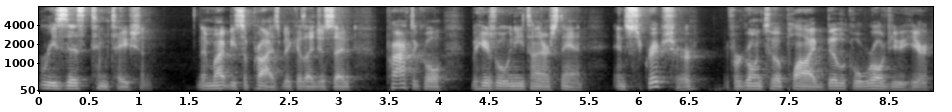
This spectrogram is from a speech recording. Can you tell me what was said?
resist temptation. They might be surprised because I just said practical, but here's what we need to understand. In scripture, if we're going to apply biblical worldview here,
